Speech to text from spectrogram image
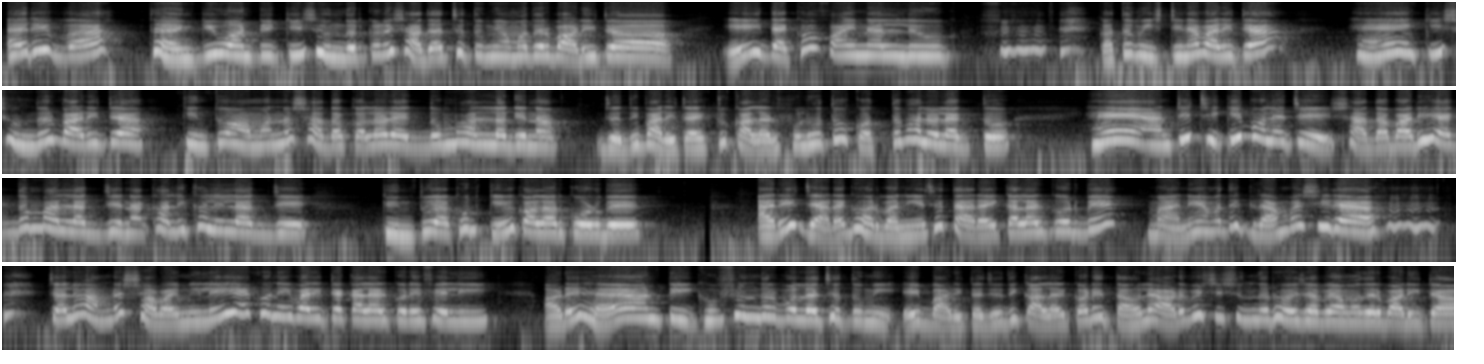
আরে বাহ থ্যাংক ইউ আন্টি কি সুন্দর করে সাজাচ্ছ তুমি আমাদের বাড়িটা। এই দেখো ফাইনাল লুক কত মিষ্টি না বাড়িটা? হ্যাঁ কি সুন্দর বাড়িটা। কিন্তু আমার না সাদা কালার একদম ভালো লাগে না। যদি বাড়িটা একটু কালারফুল হতো, কত ভালো লাগতো। হ্যাঁ আন্টি ঠিকই বলেছে। সাদা বাড়ি একদম ভালো লাগছে না, খালি খালি লাগছে। কিন্তু এখন কে কালার করবে? আরে, যারা ঘর বানিয়েছে তারাই কালার করবে। মানে আমাদের গ্রামবাসীরা। চলো আমরা সবাই মিলেই এখন এই বাড়িটা কালার করে ফেলি। আরে হ্যাঁ আন্টি, খুব সুন্দর বলেছ তুমি। এই বাড়িটা যদি কালার করে তাহলে আরও বেশি সুন্দর হয়ে যাবে আমাদের বাড়িটা।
